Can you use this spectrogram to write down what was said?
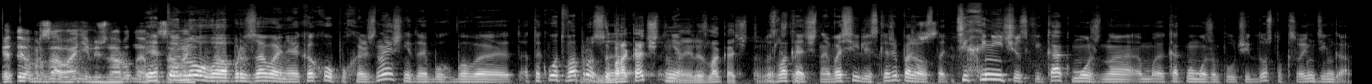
Это образование, международное образование. Это новое образование, как опухоль, знаешь, не дай бог, бывает. А так вот вопрос. Доброкачественное Нет, или злокачественное? Злокачественное. Василий, скажи, пожалуйста, технически как можно, как мы можем получить доступ к своим деньгам?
